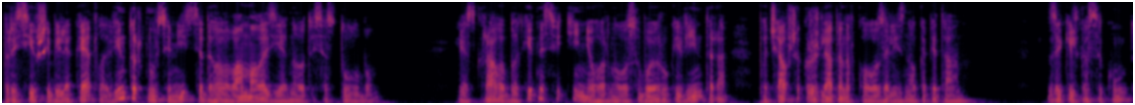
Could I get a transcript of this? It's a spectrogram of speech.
Присівши біля кетла, він торкнувся місця, де голова мала з'єднуватися з тулубом. Яскраве блакитне світіння огорнуло собою руки Вінтера, почавши кружляти навколо залізного капітана. За кілька секунд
